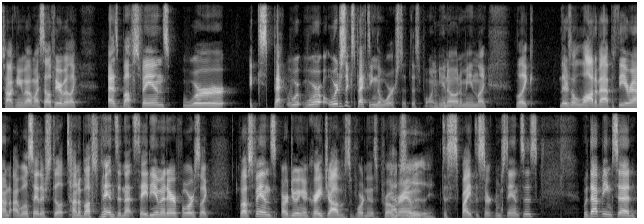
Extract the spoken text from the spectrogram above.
talking about myself here, but like as Buffs fans, we're expect we're we're, we're just expecting the worst at this point. You know what I mean? Like like there's a lot of apathy around. I will say there's still a ton of Buffs fans in that stadium at Air Force. Like Buffs fans are doing a great job of supporting this program Absolutely. despite the circumstances. With that being said,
